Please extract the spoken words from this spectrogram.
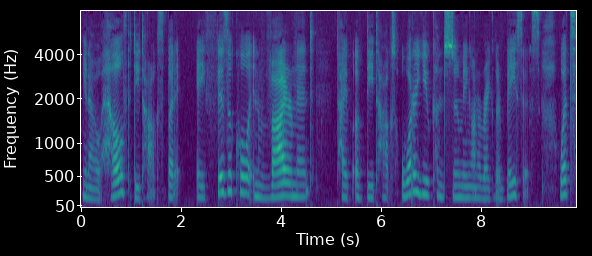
you know, health detox, but a physical environment type of detox? What are you consuming on a regular basis? What's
